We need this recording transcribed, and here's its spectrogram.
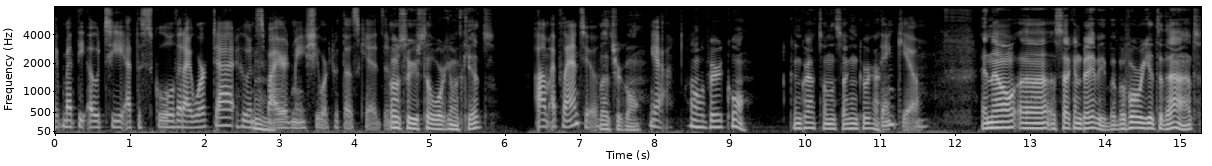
I met the OT at the school that I worked at, who inspired me. She worked with those kids, and Oh, so you're still working with kids? um, I plan to. That's your goal. Yeah, Oh, very cool. Congrats on the second career. thank you. And now uh, a second baby. But before we get to that,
